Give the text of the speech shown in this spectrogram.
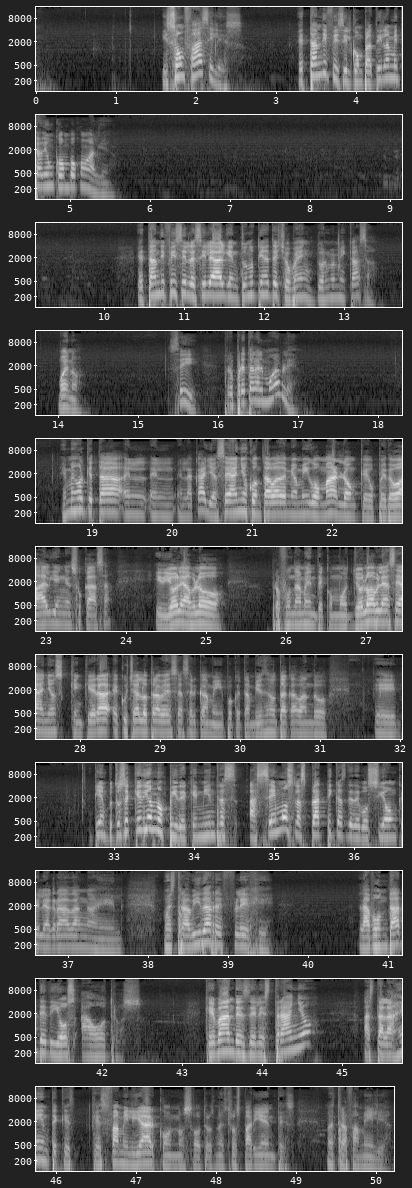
Y son fáciles. Es tan difícil compartir la mitad de un combo con alguien. Es tan difícil decirle a alguien, tú no tienes techo, ven, duerme en mi casa. Bueno, sí, pero préstale el mueble. Es mejor que está en, en, la calle. Hace años contaba de mi amigo Marlon que hospedó a alguien en su casa y Dios le habló profundamente. Como yo lo hablé hace años, quien quiera escucharlo otra vez se acerca a mí, porque también se nos está acabando eh, tiempo. Entonces, ¿qué Dios nos pide? Que mientras hacemos las prácticas de devoción que le agradan a Él, nuestra vida refleje la bondad de Dios a otros, que van desde el extraño hasta la gente que, que es familiar con nosotros, nuestros parientes, nuestra familia.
